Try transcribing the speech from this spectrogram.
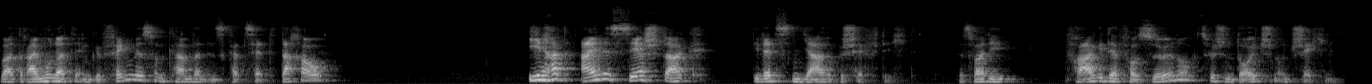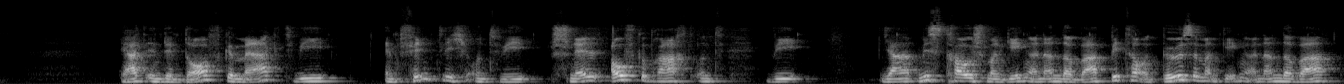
war drei Monate im Gefängnis und kam dann ins KZ Dachau. Ihn hat eines sehr stark die letzten Jahre beschäftigt. Das war die Frage der Versöhnung zwischen Deutschen und Tschechen. Er hat in dem Dorf gemerkt, wie empfindlich und wie schnell aufgebracht und wie ja misstrauisch man gegeneinander war, bitter und böse man gegeneinander war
